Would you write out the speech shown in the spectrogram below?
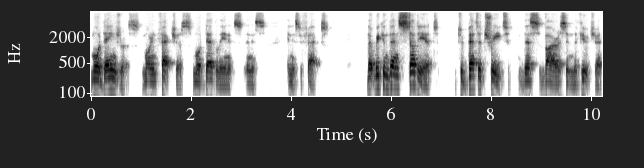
more dangerous, more infectious, more deadly in its in its in its effects, that we can then study it to better treat this virus in the future,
